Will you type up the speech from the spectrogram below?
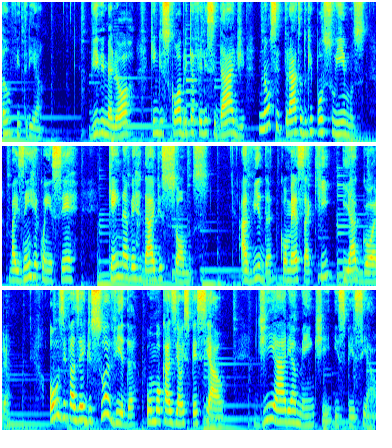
anfitriã. Vive melhor quem descobre que a felicidade não se trata do que possuímos, mas em reconhecer quem na verdade somos. A vida começa aqui e agora. Ouse fazer de sua vida uma ocasião especial, diariamente especial.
